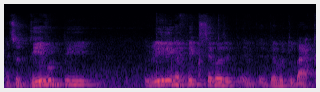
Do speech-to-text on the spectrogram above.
And so they would be really in a fix if, if they were to back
